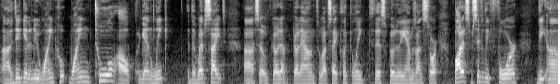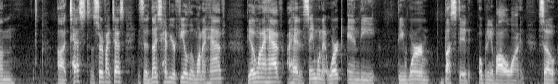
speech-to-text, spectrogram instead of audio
uh, I did get a new wine wine tool. I'll again link the website. Uh, so go down, go down to the website, click the link to this, go to the Amazon store. Bought it specifically for the um, uh, test, the certified test. It's a nice heavier feel than one I have. The other one I have, I had the same one at work, and the the worm busted opening a bottle of wine. So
